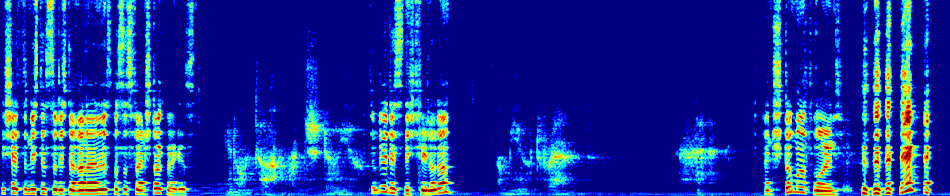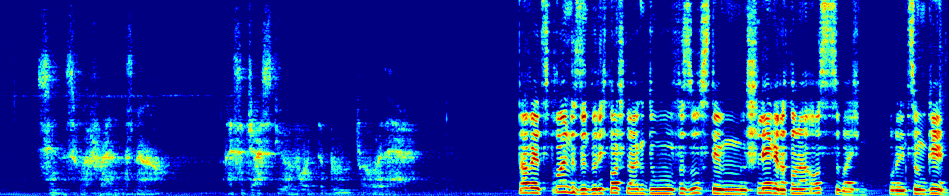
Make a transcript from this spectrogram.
Ich schätze nicht, dass du dich daran erinnerst, was das für ein Stockwerk ist. Du redest nicht viel, oder? Ein stummer Freund. Da wir jetzt Freunde sind, würde ich vorschlagen, du versuchst dem Schläger da vorne auszuweichen oder ihn zu umgehen.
